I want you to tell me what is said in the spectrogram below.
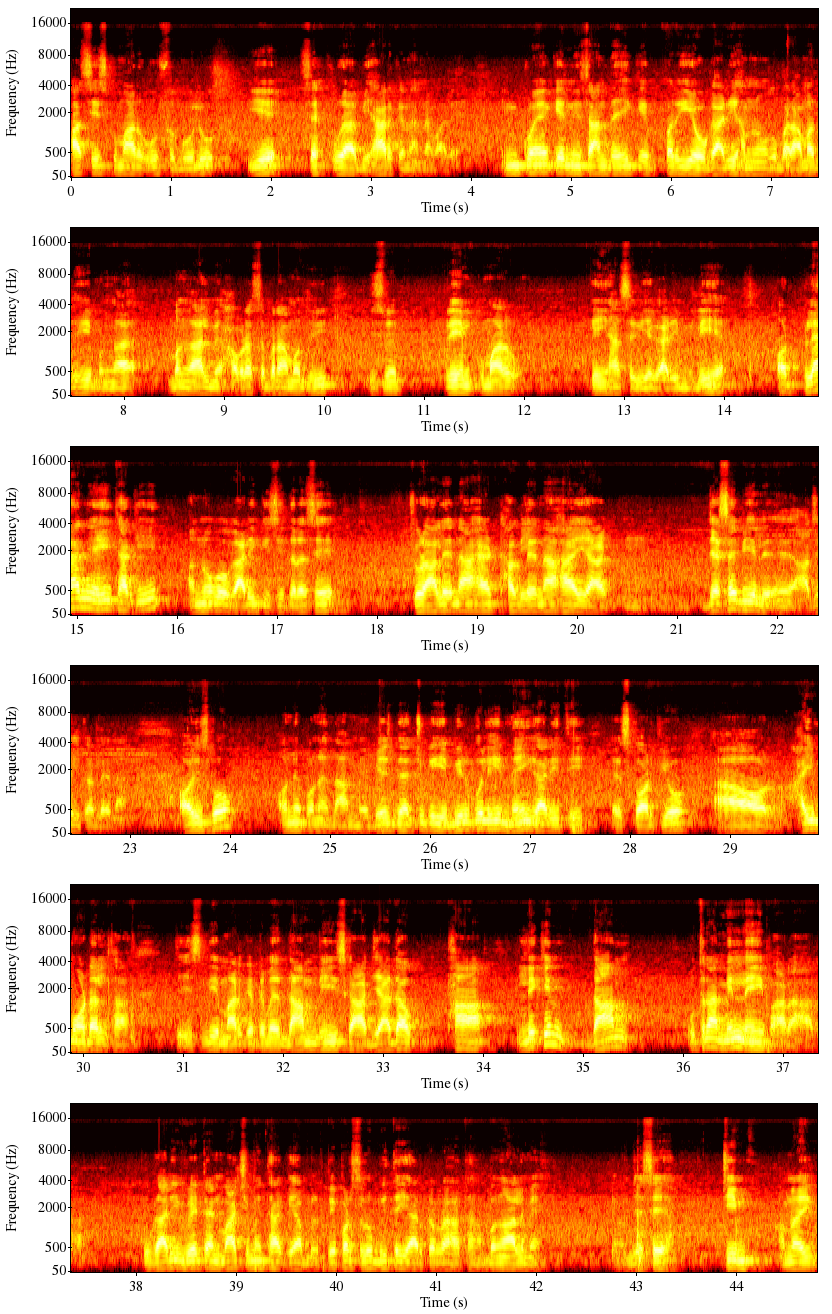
आशीष कुमार उर्फ़ गोलू ये शेखपुरा बिहार के रहने वाले हैं। इनको के निशानदेही के पर ये वो गाड़ी हम लोगों को बरामद हुई, बंगाल बंगाल में हावड़ा से बरामद हुई, जिसमें प्रेम कुमार के यहाँ से ये गाड़ी मिली है। और प्लान यही था कि हम लोगों को गाड़ी किसी तरह से चुरा लेना है, ठग लेना है या जैसे भी हासिल कर लेना है। और इसको औने पौने दाम में बेच दिया। चूँकि ये बिल्कुल ही नई गाड़ी थी स्कॉर्पियो और हाई मॉडल था तो इसलिए मार्केट में दाम भी इसका ज़्यादा था, लेकिन दाम उतना मिल नहीं पा रहा था। तो गाड़ी वेट एंड वॉच में था कि अब पेपर स्लोप भी तैयार कर रहा था बंगाल में। जैसे टीम हमारी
